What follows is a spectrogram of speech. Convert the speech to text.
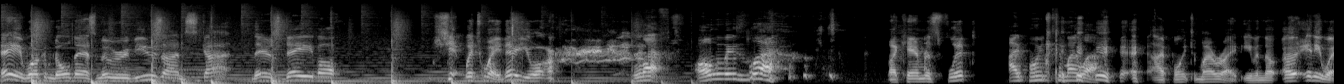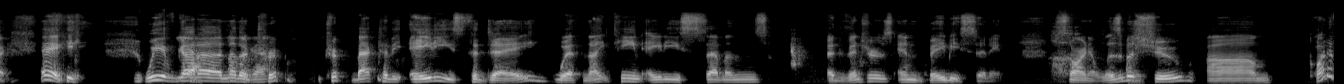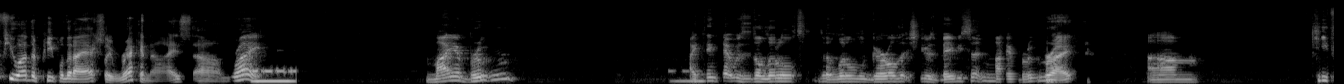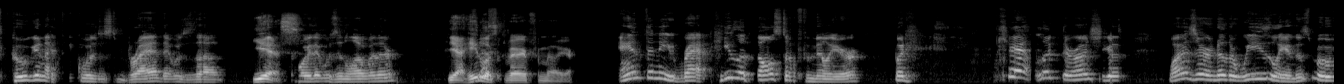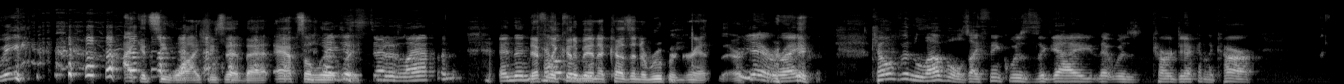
Hey, welcome to Old Ass Movie Reviews. I'm Scott. There's Dave off. Shit, which way? There you are. left. Always left. My camera's flipped. I point to my left. I point to my right, even though. Uh, anyway, hey, we've got Yeah, uh, another trip trip back to the 80s today with 1987's Adventures in Babysitting, starring Elizabeth Shue, um, quite a few other people that I actually recognize. Um, Right. Maia Brewton. I think that was the little the little girl that she was babysitting, Maia Brewton. right? Um, Keith Coogan, I think, was Brad. That was the Yes. boy that was in love with her. Yeah, he Yes. looked very familiar. Anthony Rapp, he looked also familiar, but Kat looked around. And she goes, "Why is there another Weasley in this movie?" I could see why she said that. I Absolutely. just started laughing, and then Definitely could have been a cousin to Rupert Grant there. Yeah, right. Calvin Levels, I think, was the guy that was carjacking the car,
